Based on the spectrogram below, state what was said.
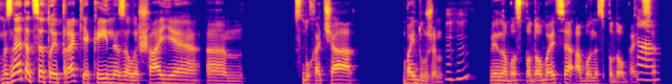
ви знаєте, це той трек, який не залишає ем, слухача байдужим. Мгм. Він або сподобається, або не сподобається.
